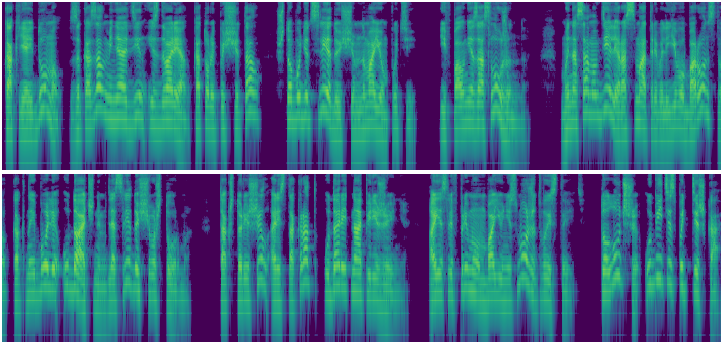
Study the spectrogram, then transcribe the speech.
Как я и думал, заказал меня один из дворян, который посчитал, что будет следующим на моем пути. И вполне заслуженно. Мы на самом деле рассматривали его баронство как наиболее удачным для следующего штурма. Так что решил аристократ ударить на опережение. А если в прямом бою не сможет выстоять, то лучше убить из-под тяжка.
